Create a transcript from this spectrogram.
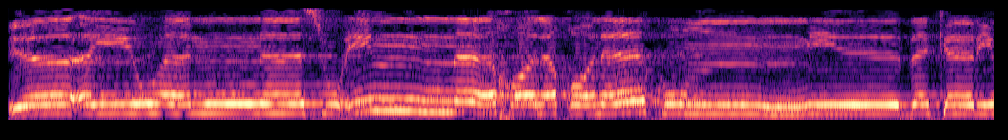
يا أيها الناس إنا خلقناكم من ذكر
